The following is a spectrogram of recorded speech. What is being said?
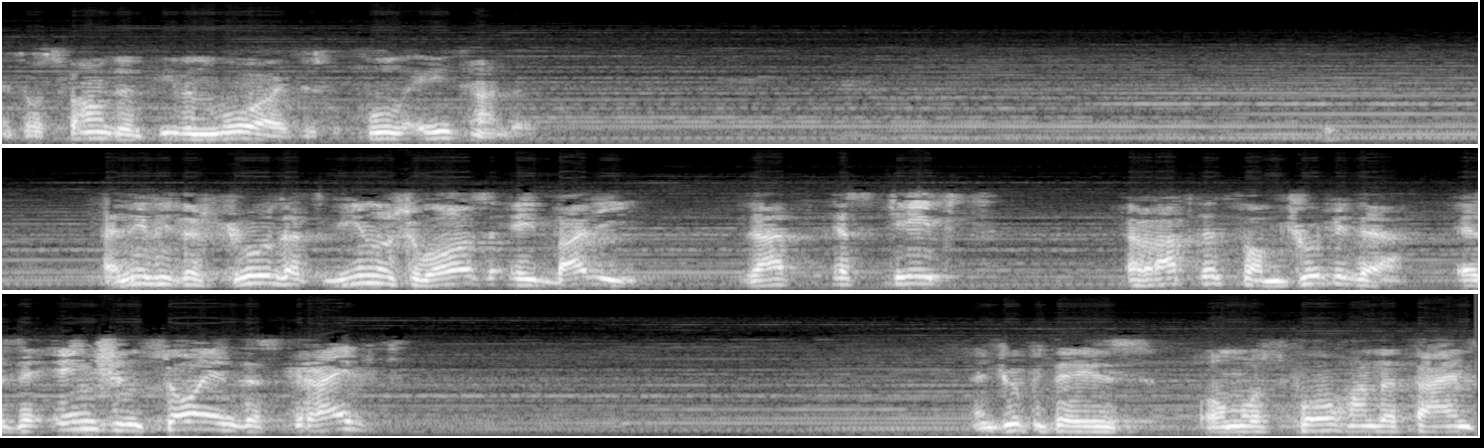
It was found that even more, it is full 800. And if it is true that Venus was a body that escaped, erupted from Jupiter, as the ancient Zoyan described, and Jupiter is almost 400 times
